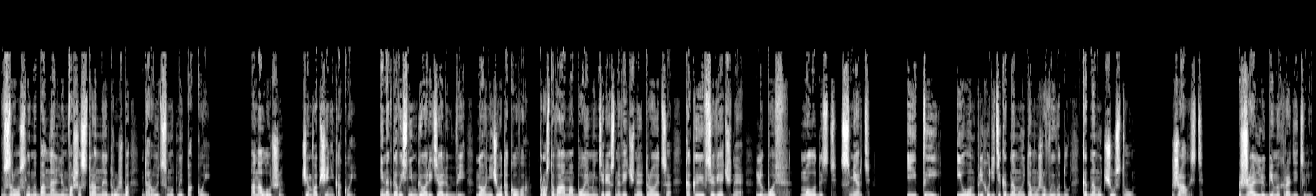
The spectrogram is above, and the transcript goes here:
Взрослым и банальным ваша странная дружба дарует смутный покой. Она лучше, чем вообще никакой. Иногда вы с ним говорите о любви, но ничего такого. Просто вам обоим интересна вечная троица, как и все вечное. Любовь, молодость, смерть. И ты, и он приходите к одному и тому же выводу, к одному чувству. Жалость. Жаль любимых родителей.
